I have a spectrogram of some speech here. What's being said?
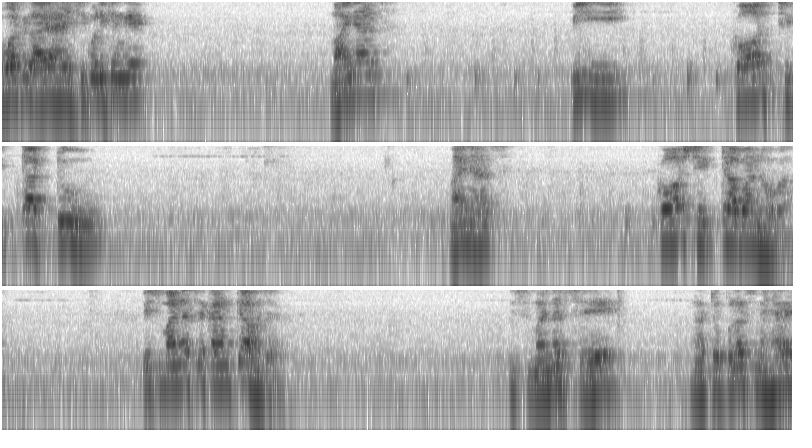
वर्क आया है, इसी को लिखेंगे। Minus P cos theta two minus cos theta one होगा। इस माइनस के कारण क्या हो जाएगा? इस माइनस से यहाँ तो प्लस में है,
